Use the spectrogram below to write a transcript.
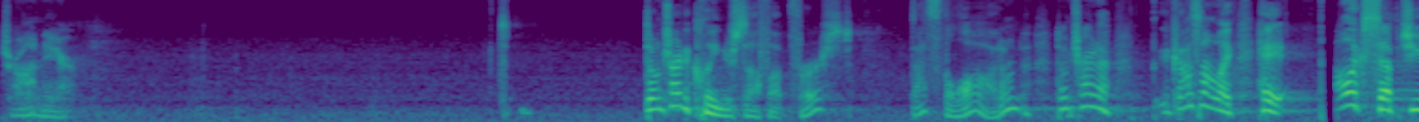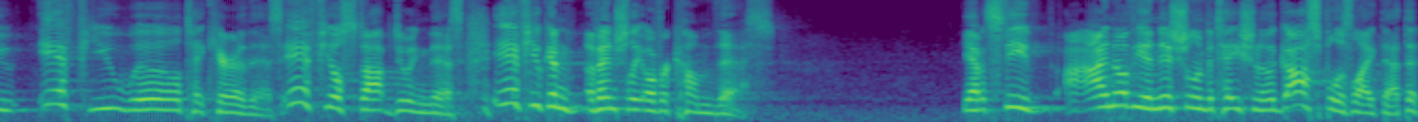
Draw near. Don't try to clean yourself up first. That's the law. Don't, don't try to. God's not like, hey, I'll accept you if you will take care of this, if you'll stop doing this, if you can eventually overcome this. Yeah, but Steve, I know the initial invitation of the gospel is like that, that,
